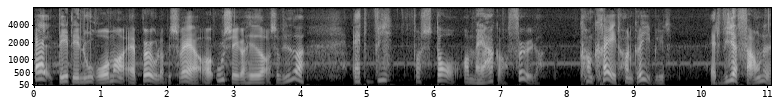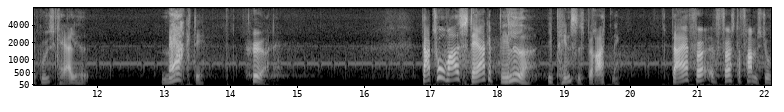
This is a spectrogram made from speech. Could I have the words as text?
alt det, det nu rummer af bøvl og besvær og usikkerheder osv., at vi forstår og mærker og føler konkret håndgribeligt, at vi er fagnet af Guds kærlighed. Mærk det. Hør det. Der er to meget stærke billeder i Pinsens beretning. Der er først og fremmest jo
